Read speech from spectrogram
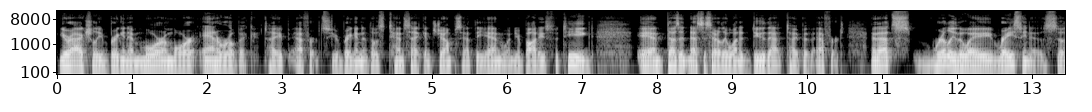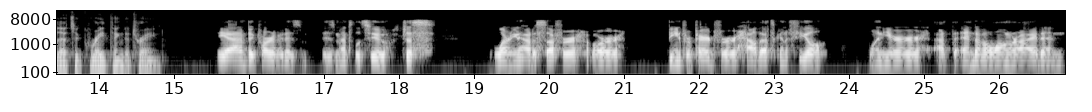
you're actually bringing in more and more anaerobic type efforts. You're bringing in those 10 second jumps at the end when your body's fatigued and doesn't necessarily want to do that type of effort. And that's really the way racing is. So that's a great thing to train. Yeah, and a big part of it is is mental too. Just learning how to suffer or being prepared for how that's going to feel when you're at the end of a long ride and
